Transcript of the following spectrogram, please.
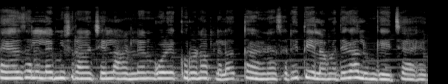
तयार झालेल्या मिश्रणाचे लहान लहान गोळे करून आपल्याला तळण्यासाठी तेलामध्ये घालून घ्यायचे आहेत.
